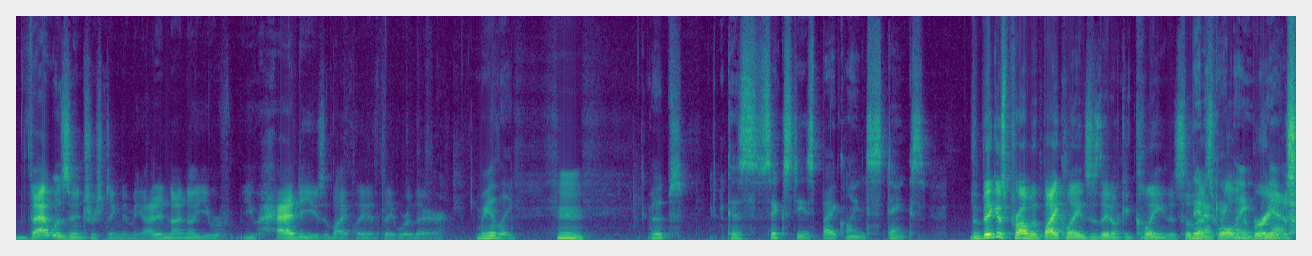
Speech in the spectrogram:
That was interesting to me. I did not know you were you had to use a bike lane if they were there. Really? Hmm. Oops. Because 60s bike lane stinks. The biggest problem with bike lanes is they don't get cleaned, so They that's where all the debris yeah. is.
